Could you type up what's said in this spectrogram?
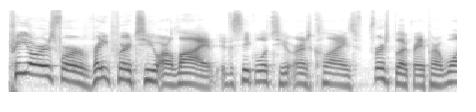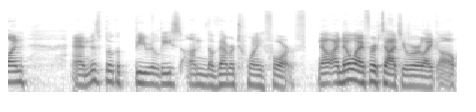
pre-orders for Ready Player Two are live. The sequel to Ernest Cline's first book, Ready Player One, and this book will be released on November 24th. Now I know when I first talked to you, we were like, "Oh,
